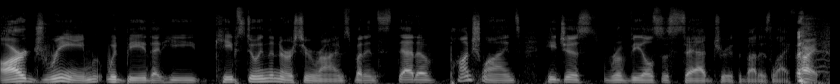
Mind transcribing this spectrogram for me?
our dream would be that he keeps doing the nursery rhymes, but instead of punchlines, he just reveals the sad truth about his life. All right.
